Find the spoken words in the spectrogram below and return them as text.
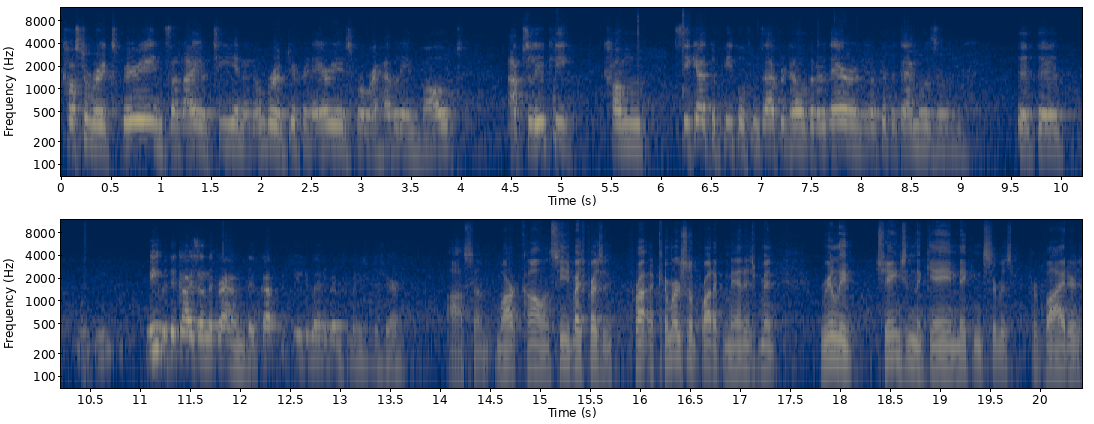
customer experience and IoT in a number of different areas where we're heavily involved. Absolutely come seek out the people from ZephyrTel that are there and look at the demos and the, the meet with the guys on the ground. They've got a huge amount of information to share. Awesome. Mark Collins, Senior Vice President, Pro Commercial Product Management really changing the game, making service providers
